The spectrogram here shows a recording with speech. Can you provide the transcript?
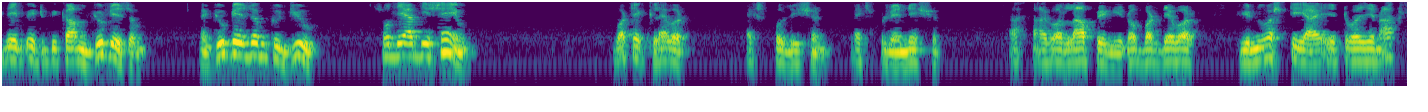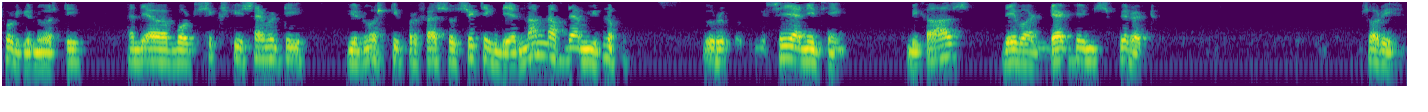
they, it becomes Judaism, and Judaism to Jew. So they are the same. What a clever exposition, explanation. I, I was laughing, you know, but they were university, I, it was in Oxford University, and there were about 60, 70 university professors sitting there. None of them, you know, say anything because they were dead in spirit. Sorry,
